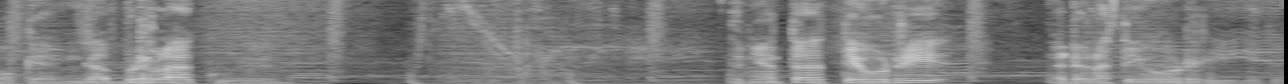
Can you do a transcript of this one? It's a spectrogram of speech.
Oke, nggak berlaku ya ternyata teori adalah teori gitu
